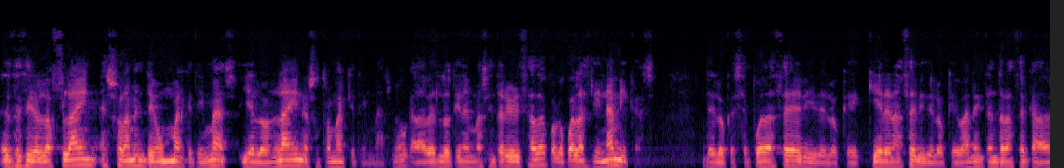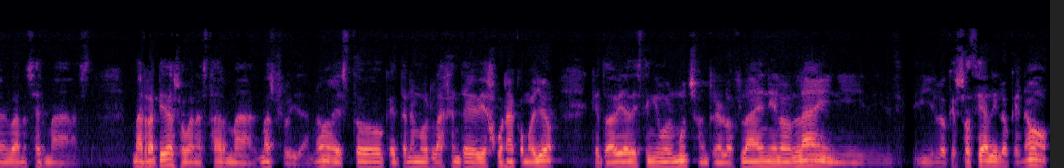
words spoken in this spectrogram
es decir, el offline es solamente un marketing más y el online es otro marketing más, ¿no? Cada vez lo tienen más interiorizado, con lo cual las dinámicas de lo que se puede hacer y de lo que quieren hacer y de lo que van a intentar hacer cada vez van a ser más, más rápidas o van a estar más, más fluidas, ¿no? Esto que tenemos la gente viejuna como yo, que todavía distinguimos mucho entre el offline y el online y, lo que es social y lo que no,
